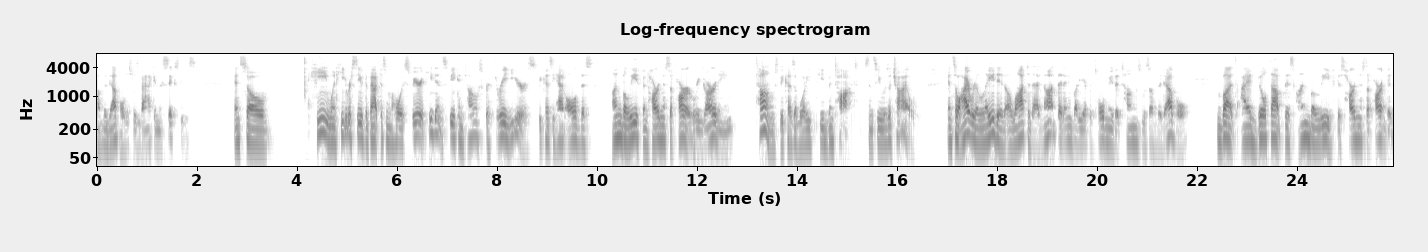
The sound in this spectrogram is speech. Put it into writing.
of the devil. This was back in the 60s. And so he, when he received the baptism of the Holy Spirit, he didn't speak in tongues for three years because he had all of this unbelief and hardness of heart regarding tongues because of what he, he'd been taught since he was a child. And so I related a lot to that. Not that anybody ever told me that tongues was of the devil, but I had built up this unbelief, this hardness of heart that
